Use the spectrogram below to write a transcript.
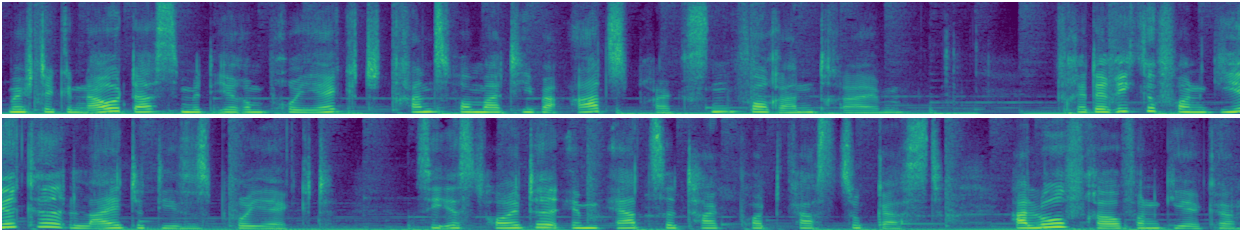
möchte genau das mit ihrem Projekt Transformative Arztpraxen vorantreiben. Frederike von Gierke leitet dieses Projekt. Sie ist heute im Ärztetag-Podcast zu Gast. Hallo, Frau von Gierke.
